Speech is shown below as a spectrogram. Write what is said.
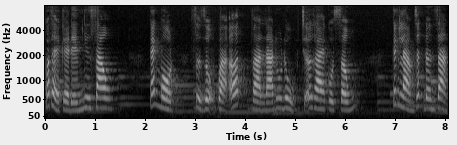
có thể kể đến như sau. Cách 1. Sử dụng quả ớt và lá đu đủ chữa gai cột sống. Cách làm rất đơn giản.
